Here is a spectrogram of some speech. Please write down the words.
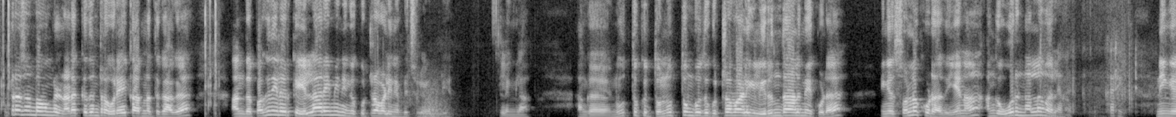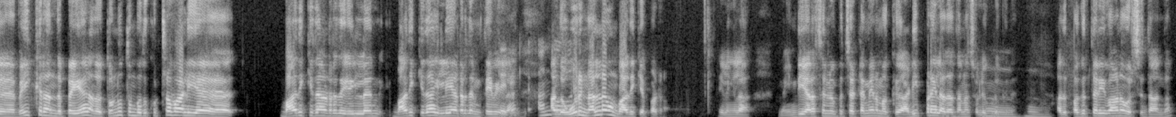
குற்ற சம்பவங்கள் நடக்குதுன்ற ஒரே காரணத்துக்காக அந்த பகுதியில் இருக்க எல்லாரையுமே நீங்க குற்றவாளின்னு எப்படி சொல்ல முடியும்? இல்லைங்களா? அங்க நூத்துக்கு தொண்ணூத்தொன்பது குற்றவாளிகள் இருந்தாலுமே கூட நீங்க சொல்லக்கூடாது. ஏன்னா அங்க ஒரு கரெக்ட் நீங்க வைக்கிற அந்த பெயர் அந்த தொண்ணூத்தொன்பது குற்றவாளிய பாதிக்குதான்றது இல்ல பாதிக்குதா இல்லையான்றது எனக்கு தேவையில்லை அந்த ஒரு நல்லவன் பாதிக்கப்படுறான் இல்லைங்களா? நம்ம இந்திய அரசியலமைப்பு சட்டமே நமக்கு அடிப்படையில் அதை தானே சொல்லி கொடுக்குது. அது பகுத்தறிவான ஒரு சித்தாந்தம்.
